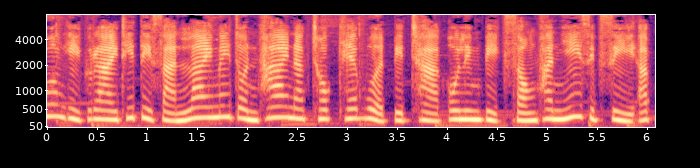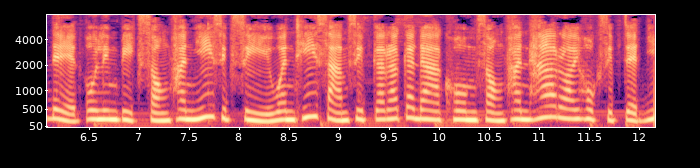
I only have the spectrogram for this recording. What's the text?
่วงอีกรายธิติสรรค์ไล่ไม่จนพ่ายนักชกเคปเวิร์ดปิดฉากโอลิมปิก 2024 อัปเดตโอลิมปิก 2024 วันที่ 30 กรกฎาคม 2567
